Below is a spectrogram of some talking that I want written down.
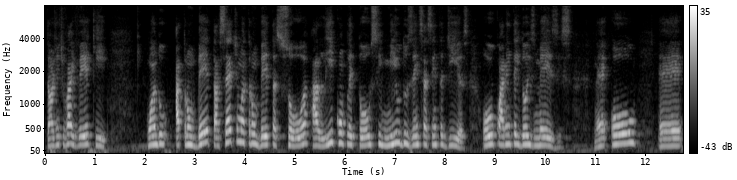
Então a gente vai ver que quando a trombeta, a sétima trombeta soa, ali completou-se 1260 dias, ou 42 meses, né? ou é,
